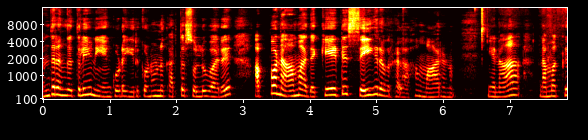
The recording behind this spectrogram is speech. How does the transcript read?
அந்தரங்கத்துலேயும் நீ என் கூட இருக்கணும்னு கர்த்தர் சொல்லுவார். அப்போ நாம் அதை கேட்டு செய்கிறவர்களாக மாறணும். ஏன்னா நமக்கு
